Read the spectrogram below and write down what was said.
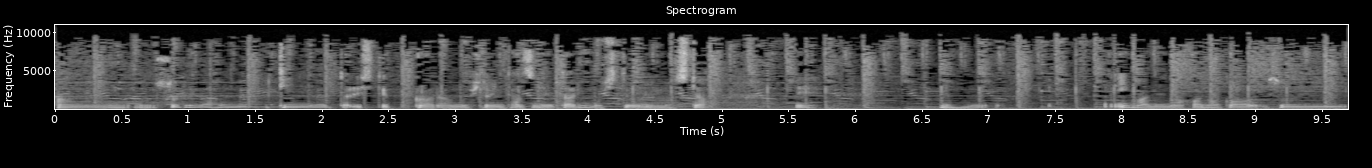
あのそれが本気になったりして、柄の人に尋ねたりもしておりました。え、でも、今ね、なかなかそういう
